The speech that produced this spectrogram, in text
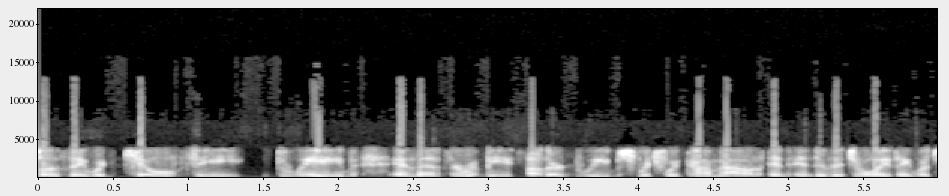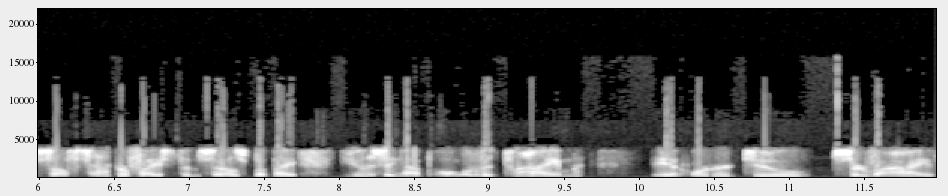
so they would kill the dweeb, and then there would be other dweebs which would come out, and individually they would self sacrifice themselves, but by using up all of the time in order to survive,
